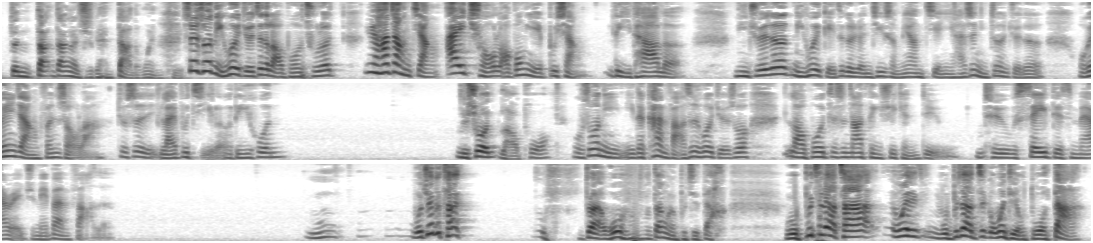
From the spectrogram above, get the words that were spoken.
当当当然是个很大的问题。所以说你会觉得这个老婆除了因为她这样讲哀求老公也不想理她了。你觉得你会给这个人妻什么样建议？还是你真的觉得我跟你讲分手啦，就是来不及了，离婚？你说老婆？我说你你的看法是会觉得说老婆就是 nothing she can do to save this marriage，没办法了。嗯，我觉得他，对啊，我我当然不知道，我不知道他，因为我不知道这个问题有多大。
